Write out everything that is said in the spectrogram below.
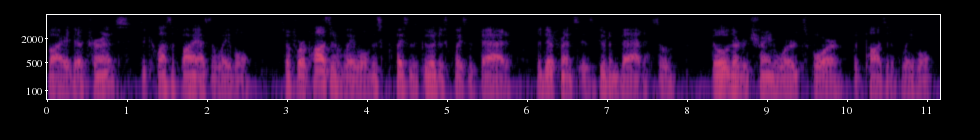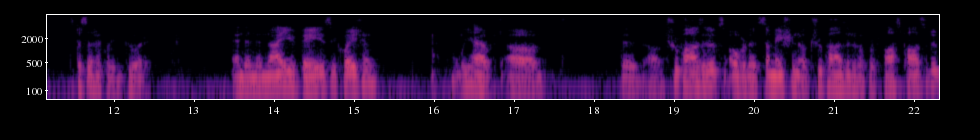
by the occurrence to classify as a label. So for a positive label, this place is good, this place is bad. The difference is good and bad. So those are the trained words for the positive label, specifically good. And then the naive Bayes equation, we have uh, the uh, true positives over the summation of true positive over false positive,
